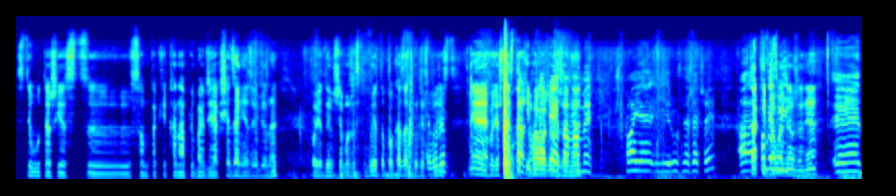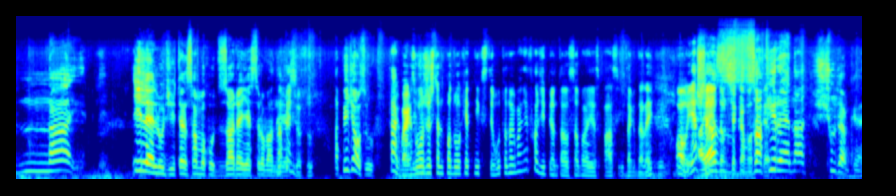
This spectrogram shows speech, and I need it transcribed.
z tyłu też jest, są takie kanapy, bardziej jak siedzenie zrobione. Pojedyncze, może spróbuję to pokazać, chociaż może- jest, nie, chociaż to jest taki bałagan, że nie. mamy szpaje i różne rzeczy. A Taki powiedz mi, bałagan, że nie. y, na ile ludzi ten samochód zarejestrowany Na jest? pięć osób. Na pięć osób. Tak, bo jak złożysz ten podłokietnik z tyłu, to normalnie wchodzi piąta osoba, jest pas i tak dalej. O, jeszcze ja jedną ciekawostkę. Zafirę na siódemkę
